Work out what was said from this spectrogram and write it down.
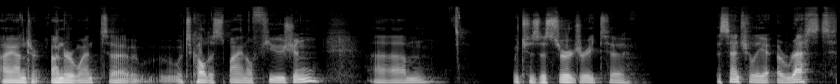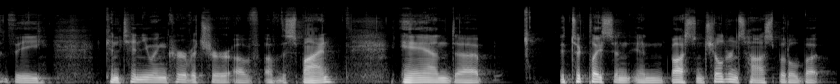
I under, underwent uh, what's called a spinal fusion, um, which is a surgery to essentially arrest the continuing curvature of, of the spine. And uh, it took place in, in Boston Children's Hospital, but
